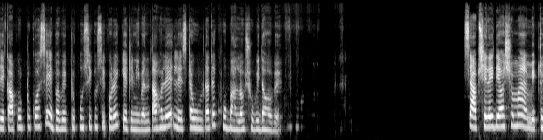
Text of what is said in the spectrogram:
যে কাপড়টুকু আছে, এভাবে একটু কুচি কুচি করে কেটে নেবেন, তাহলে লেজটা উল্টাতে খুব ভালো সুবিধা হবে। চাপ সেলাই দেওয়ার সময় আমি একটু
